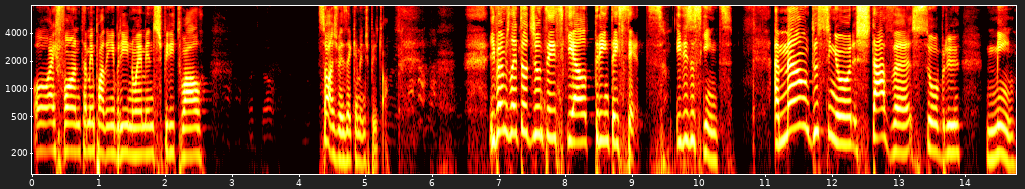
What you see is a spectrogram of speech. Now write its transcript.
ou iPhone também podem abrir, não é menos espiritual. Só às vezes é que é menos espiritual. E vamos ler todos juntos em Ezequiel 37. E diz o seguinte: A mão do Senhor estava sobre mim,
